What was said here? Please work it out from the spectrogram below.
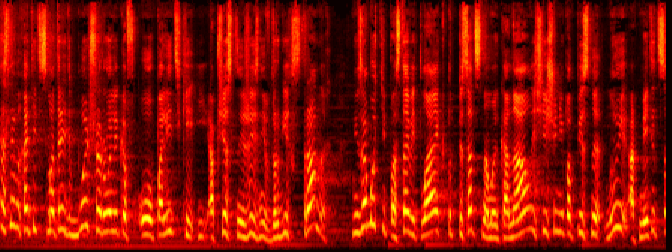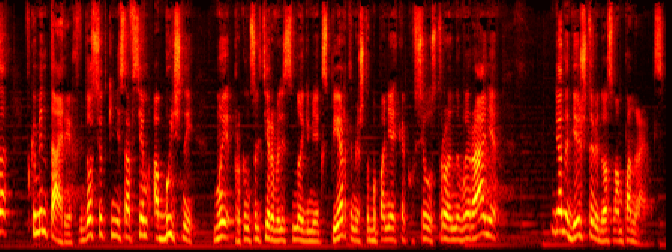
Если вы хотите смотреть больше роликов о политике и общественной жизни в других странах, не забудьте поставить лайк, подписаться на мой канал, если еще не подписаны, ну и отметиться в комментариях. Видос все-таки не совсем обычный. Мы проконсультировались с многими экспертами, чтобы понять, как все устроено в Иране. Я надеюсь, что видос вам понравился.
